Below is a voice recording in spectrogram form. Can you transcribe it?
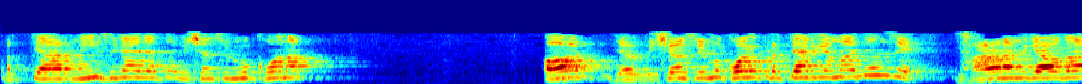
प्रत्यार नहीं सिखाया जाता है विषयों से विमुख होना। और जब विषयों से विमुख हो गए प्रत्यार के माध्यम से, धारणा में क्या होगा?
